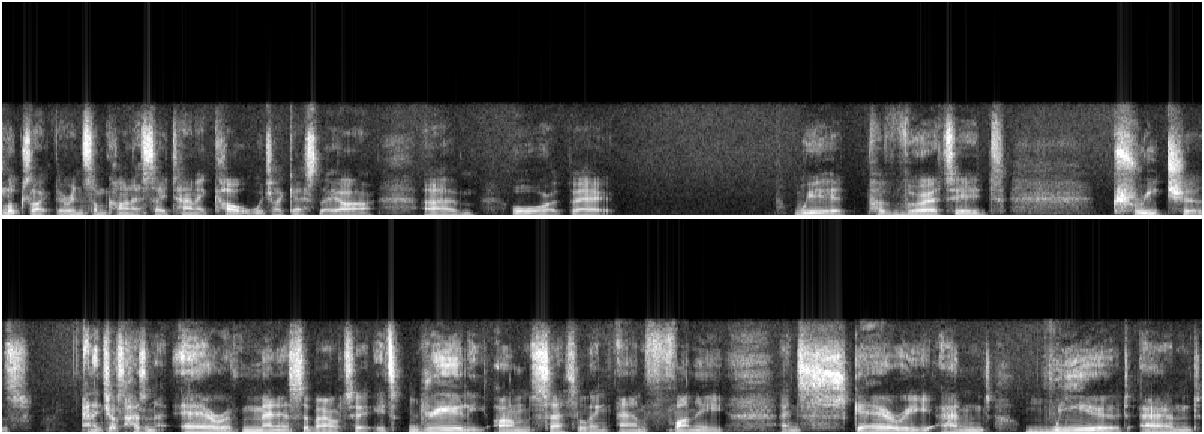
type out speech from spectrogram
looks like they're in some kind of satanic cult, which I guess they are, um, or they're weird, perverted creatures and it just has an air of menace about it. It's really unsettling and funny and scary and weird and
